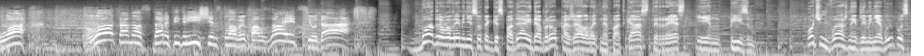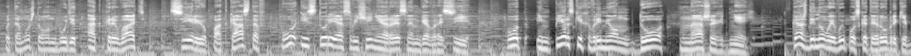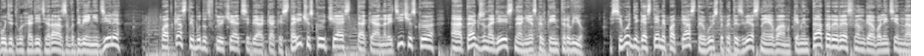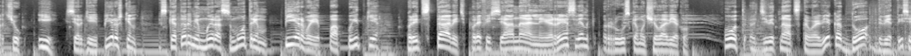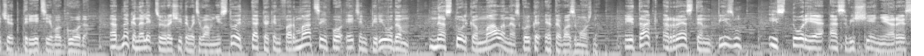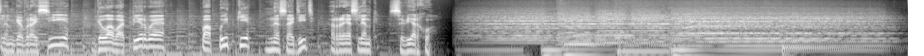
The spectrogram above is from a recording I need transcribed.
О, вот оно, старопедрищенство, выползает сюда. Бодрого времени суток, господа, и добро пожаловать на подкаст Rest in Pism. Очень важный для меня выпуск, потому что он будет открывать серию подкастов по истории освещения рестлинга в России. От имперских времен до наших дней. Каждый новый выпуск этой рубрики будет выходить раз в две недели. Подкасты будут включать в себя как историческую часть, так и аналитическую, а также, надеюсь, на несколько интервью. Сегодня гостями подкаста выступят известные вам комментаторы рестлинга Валентин Нарчук и Сергей Пирожкин, с которыми мы рассмотрим первые попытки представить профессиональный рестлинг русскому человеку от 19 века до 2003 года. Однако на лекцию рассчитывать вам не стоит, так как информации по этим периодам настолько мало, насколько это возможно. Итак, Pism – История освещения рестлинга в России, глава 1 Попытки насадить рестлинг сверху.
